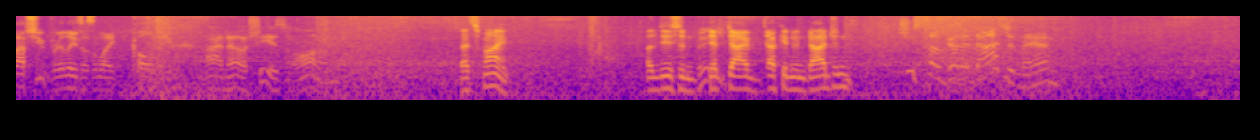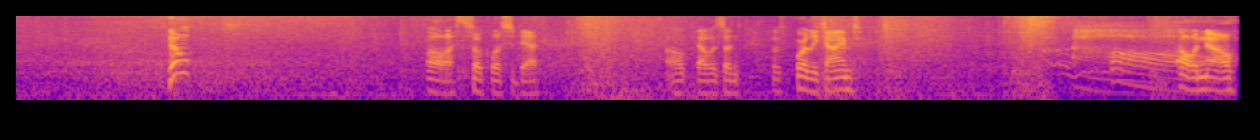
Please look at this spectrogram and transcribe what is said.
wow, she really doesn't like Colby. I know, she is on him. That's fine. I'll do some Bitch. dip dive ducking and dodging. She's so good at dodging, man. Nope. Oh, so close to death. Oh, that was un that was poorly timed. Oh, no.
